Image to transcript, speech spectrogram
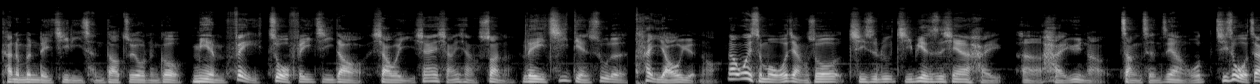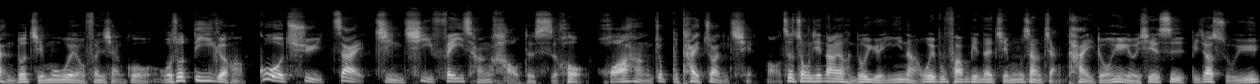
看能不能累积里程，到最后能够免费坐飞机到夏威夷。现在想一想，算了，累积点数的太遥远哦。那为什么我讲说，其实如即便是现在还呃海运啊涨成这样，我其实我在很多节目我也有分享过，我说第一个哈，过去在景气非常好的时候，华航就不太赚钱哦，这中间当然有很多原因啊，我也不方便在节目上讲太多，因为有一些是比较属于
